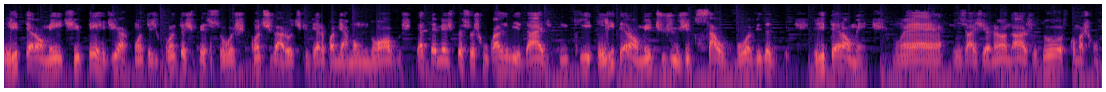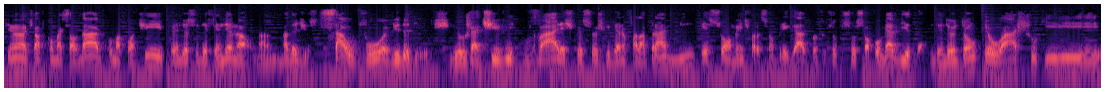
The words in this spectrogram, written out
literalmente perdi a conta de quantas pessoas, quantos garotos que vieram para minha mão novos, e até mesmo pessoas com quase a minha idade, em que literalmente o jiu-jitsu salvou a vida deles. Literalmente. Não é exagerando, ah, ajudou, ficou mais confiante, ah, ficou mais saudável, ficou mais fortinho, aprendeu a se defender. Não, não nada disso. Salvou a vida deles. Eu já tive várias pessoas que vieram falar para mim pessoalmente, falaram assim, obrigado, professor eu sou só por minha vida, entendeu? Então, eu acho que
